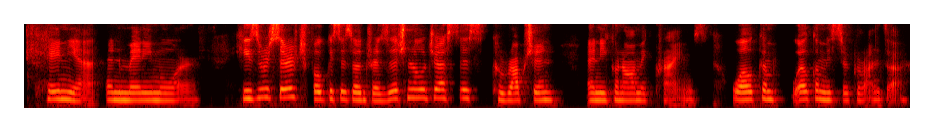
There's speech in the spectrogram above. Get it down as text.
Kenya, and many more. His research focuses on transitional justice, corruption, and economic crimes. Welcome, welcome, Mr. Carranza.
